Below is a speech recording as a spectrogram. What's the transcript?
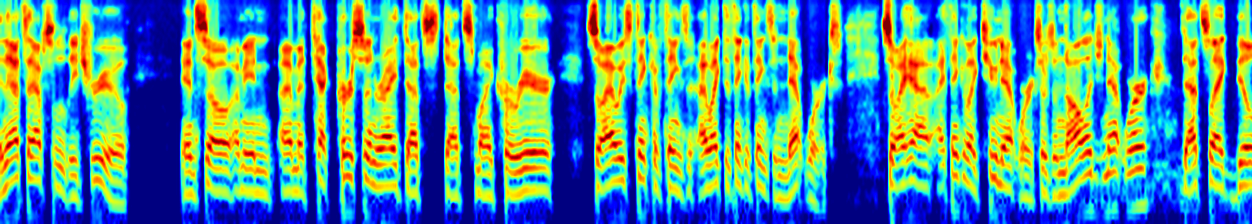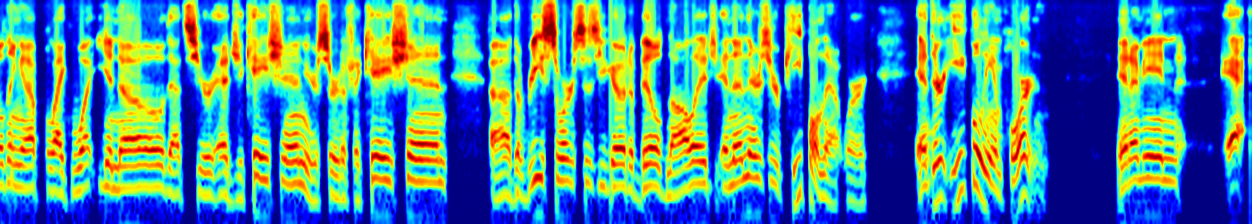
and that's absolutely true. And so, I mean, I'm a tech person, right? That's that's my career so I always think of things. I like to think of things in networks. So I have I think of like two networks. There's a knowledge network that's like building up like what you know. That's your education, your certification, uh, the resources you go to build knowledge, and then there's your people network, and they're equally important. And I mean,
